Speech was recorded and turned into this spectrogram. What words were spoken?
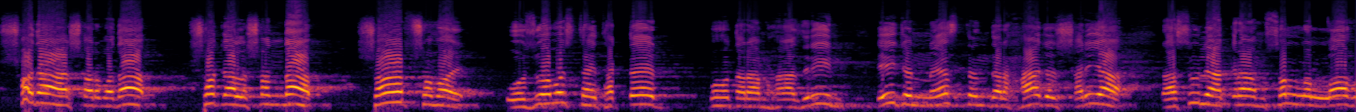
সদা সর্বদা, সকাল, সন্ধ্যা, সব সময় অজু অবস্থায় থাকতেন। মোহতারাম হাজরিন, এই জন্য ইস্তেন্দার হাজ সারিয়া রাসূল আকরাম সাল্লাল্লাহু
